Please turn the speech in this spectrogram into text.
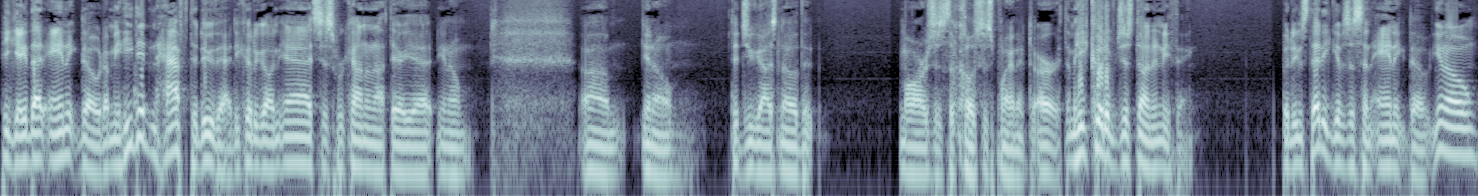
He gave that anecdote. I mean, he didn't have to do that. He could have gone, yeah, it's just we're kind of not there yet. You know, um, you know, did you guys know that Mars is the closest planet to Earth? I mean, he could have just done anything. But instead, he gives us an anecdote. You know,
